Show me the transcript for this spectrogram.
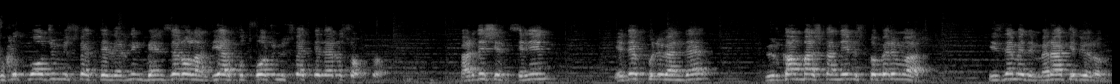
bu futbolcu müsveddelerinin benzer olan diğer futbolcu müsveddelerini soktu. Kardeşim senin yedek kulübende Gürkan Başkan diye bir stoperin var. İzlemedim merak ediyorum.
